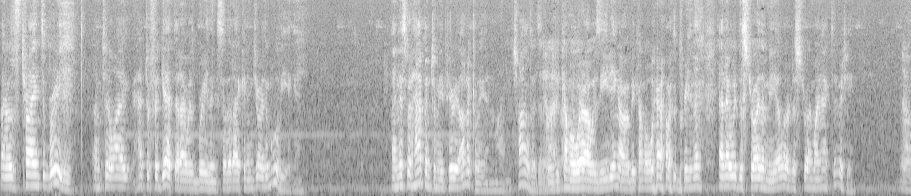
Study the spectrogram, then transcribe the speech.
I was trying to breathe until I had to forget that I was breathing so that I could enjoy the movie again. And this would happen to me periodically in my childhood. That I would I- become aware I was eating, or I would become aware I was breathing, and it would destroy the meal or destroy my activity. Now,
